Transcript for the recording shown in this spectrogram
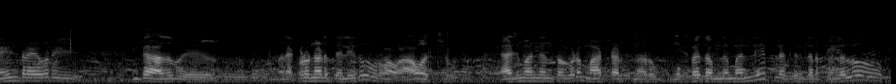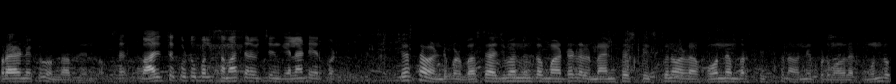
మెయిన్ డ్రైవర్ ఇంకా అదుపు మరి ఎక్కడున్నాడో తెలియదు రా- రావచ్చు. యాజమాన్యంతో కూడా మాట్లాడుతున్నారు. ముప్పై తొమ్మిది మంది ప్లస్ ఇద్దరు పిల్లలు ప్రయాణికులు ఉన్నారు దీనిలో. సార్ బాధిత కుటుంబాలకు సమాచారం ఇచ్చేందుకు ఎలాంటి ఏర్పాట్లు చేస్తామండి. ఇప్పుడు బస్సు యాజమాన్యంతో మాట్లాడి వాళ్ళ మేనిఫెస్ట్ తీసుకుని వాళ్ళ ఫోన్ నెంబర్స్ తీసుకుని అవన్నీ ఇప్పుడు మొదలెట్టు. ముందు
